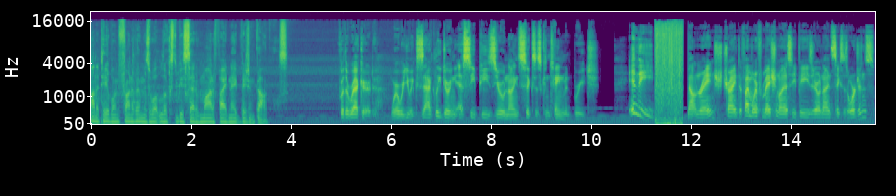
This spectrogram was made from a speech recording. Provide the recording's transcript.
On the table in front of him is what looks to be a set of modified night vision goggles. For the record, where were you exactly during SCP 096's containment breach? In the mountain range, trying to find more information on SCP 096's origins.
